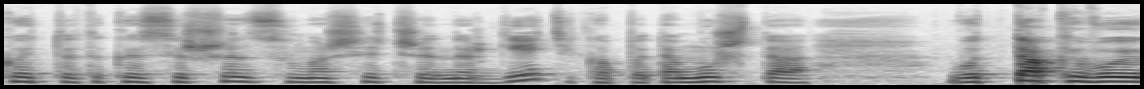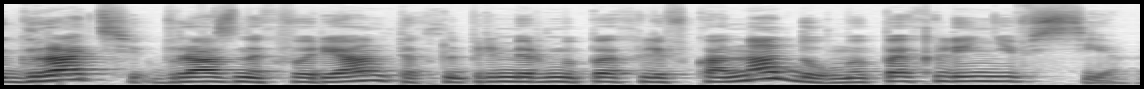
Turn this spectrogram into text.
какая-то такая совершенно сумасшедшая энергетика, потому что вот так его играть в разных вариантах. Например, мы поехали в Канаду, мы поехали не все.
